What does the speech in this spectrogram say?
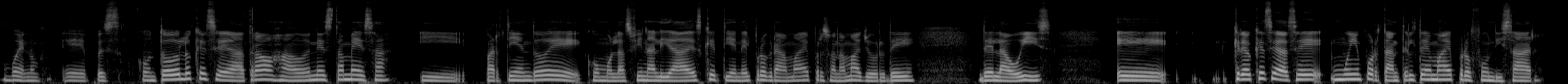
Bueno, pues con todo lo que se ha trabajado en esta mesa y partiendo de como las finalidades que tiene el programa de persona mayor de de la OIS, eh, creo que se hace muy importante el tema de profundizar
